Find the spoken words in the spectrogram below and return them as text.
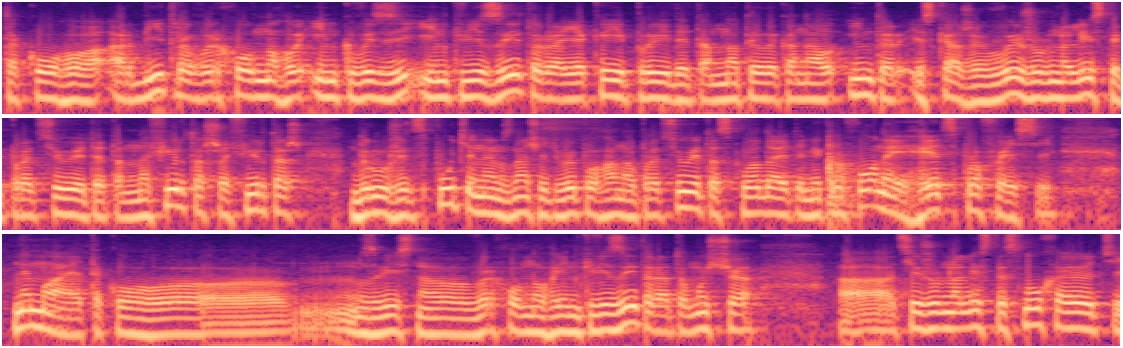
такого арбітра, верховного інквізі, інквізитора, який прийде там на телеканал Інтер і скаже: ви, журналісти, працюєте там на Фірташа, Фірташ дружить з Путіним, значить, ви погано працюєте, складайте мікрофони геть з професії. Немає такого, звісно, верховного інквізитора, тому що. Ці журналісти слухають і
